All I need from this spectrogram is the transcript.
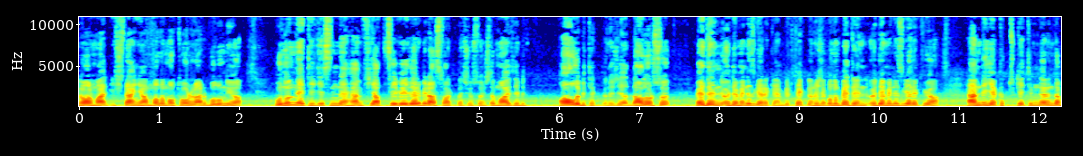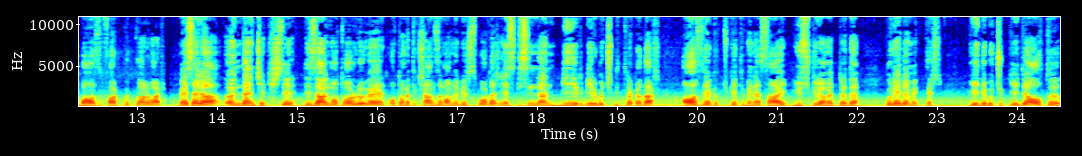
normal içten yanmalı motorlar bulunuyor. Bunun neticesinde hem fiyat seviyeleri biraz farklılaşıyor. Sonuçta mild hibrit pahalı bir teknoloji. Yani daha doğrusu bedelini ödemeniz gereken bir teknoloji. Bunun bedelini ödemeniz gerekiyor. Hem de yakıt tüketimlerinde bazı farklılıklar var. Mesela önden çekişli, dizel motorlu ve otomatik şanzımanlı bir Sportage eskisinden 1-1,5 litre kadar az yakıt tüketimine sahip 100 kilometrede. Bu ne demektir? 7,5-7,6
